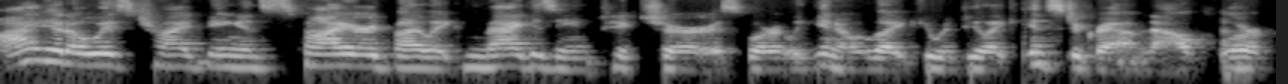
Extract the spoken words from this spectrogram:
I had always tried being inspired by like magazine pictures or you know like it would be like Instagram now or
